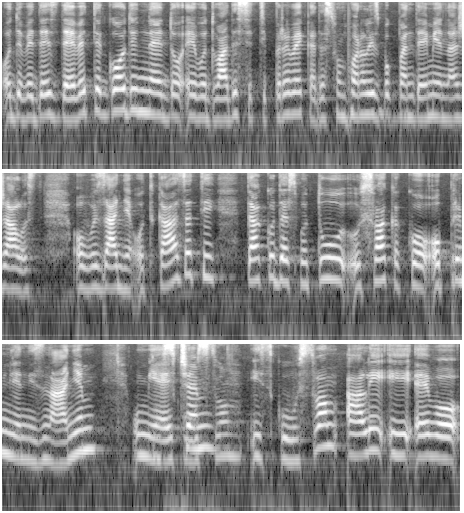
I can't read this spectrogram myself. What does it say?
od 1999. godine do evo 21. kada smo morali zbog pandemije nažalost ovo zadnje otkazati. Tako da smo tu svakako opremljeni znanjem, umjećem, iskustvom iskustvom, ali i evo,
